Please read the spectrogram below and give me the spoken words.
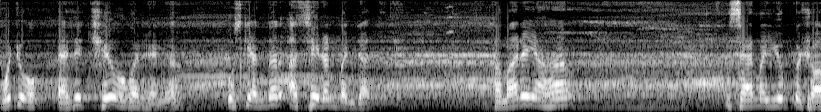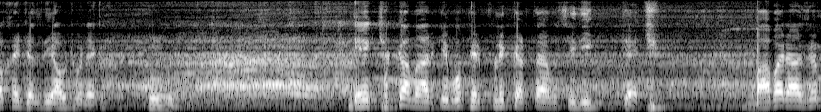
वो जो पहले छः ओवर है ना, उसके अंदर अस्सी रन बन जाते हैं। हमारे यहाँ सैम अयूब को शौक़ है जल्दी आउट होने का। एक छक्का मार के वो फिर फ्लिक करता है, वो सीधी कैच बाबर आज़म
